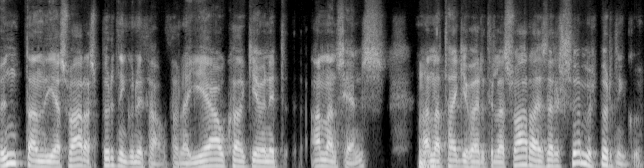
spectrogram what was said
undan því að svara spurningunni þá. Þannig að ég ákvaði að gefa henni annan séns, Mm. annan tækifæri til að svara þessari sömu spurningu.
